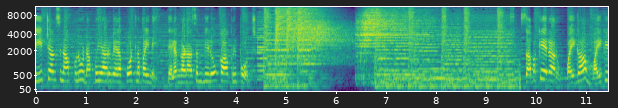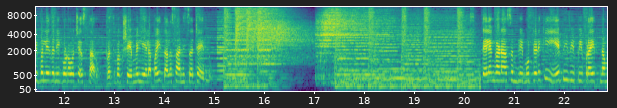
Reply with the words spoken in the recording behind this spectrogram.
తీర్చాల్సిన అప్పులు డెబ్బై ఆరు వేల కోట్లపైనే తెలంగాణ అసెంబ్లీలో కాగ్ రిపోర్ట్. సభకేరారు. పైగా మైకు ఇవ్వలేదని గొడవ చేస్తారు. ప్రతిపక్ష ఎమ్మెల్యేలపై తలసాని సెటైర్లు. తెలంగాణ అసెంబ్లీ ముట్టడికి ఏపీవీపీ ప్రయత్నం.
